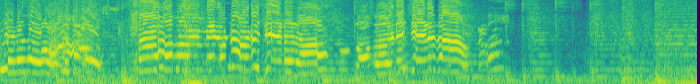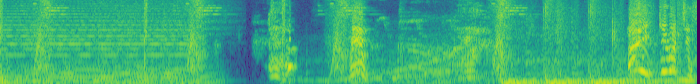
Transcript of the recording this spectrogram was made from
ছেড়ে দাও না বাবা আমি মেরো না ওটা ছেড়ে দাও। বাবা ওটা ছেড়ে দাও। এই কি করছিস!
